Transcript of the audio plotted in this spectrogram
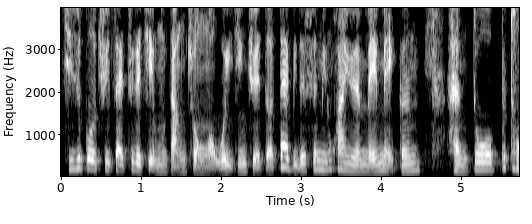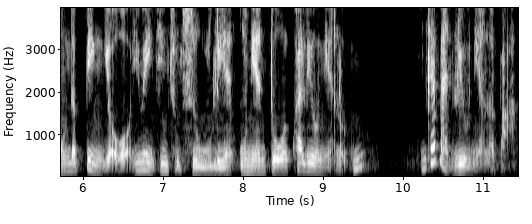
其实过去在这个节目当中哦，我已经觉得黛比的生命花园美美跟很多不同的病友哦，因为已经主持五年五年多，快六年了，嗯，应该满六年了吧。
